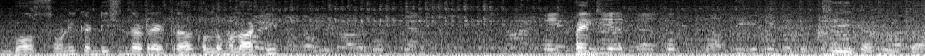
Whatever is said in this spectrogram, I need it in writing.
ਬਹੁਤ ਸੋਹਣੀ ਕੰਡੀਸ਼ਨ ਦਾ ਟਰੈਕਟਰ ਆ ਕੁੱਲ ਮਿਲਾ ਕੇ। ਪੈਂਤੀ ਕਾਫੀ ਕਿਤੇ ਠੀਕ ਆ ਠੀਕ ਆ।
